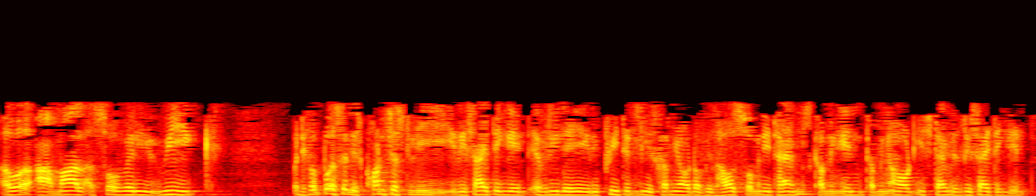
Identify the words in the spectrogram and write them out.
our amal are so very weak. But if a person is consciously reciting it every day, repeatedly, is coming out of his house so many times, coming in, coming out, each time is reciting it.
